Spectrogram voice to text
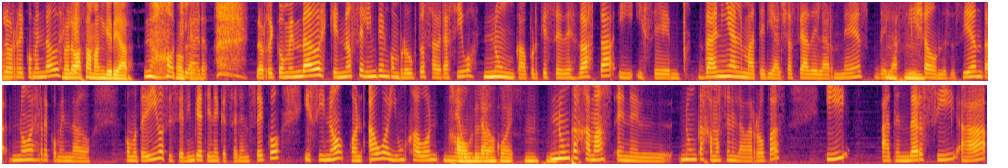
Lo recomendado es no lo vas a manguerear. No, claro. Lo recomendado es que no se limpien con productos abrasivos nunca, porque se desgasta y, se daña el material, ya sea del arnés, de la silla donde se sienta. No es recomendado. Como te digo, si se limpia tiene que ser en seco y si no, con agua y un jabón, jabón blanco. Nunca jamás en el, nunca jamás en el lavarropas y atender sí a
